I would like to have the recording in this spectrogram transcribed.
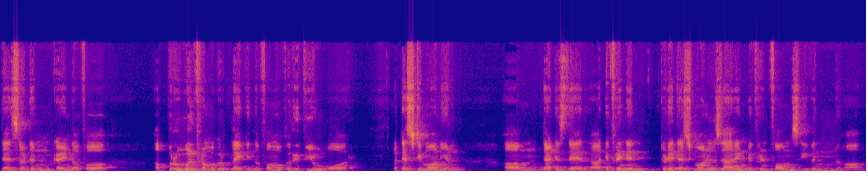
there's certain kind of a approval from a group like in the form of a review or a testimonial um, that is there. Uh, different in today testimonials are in different forms. Even um,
